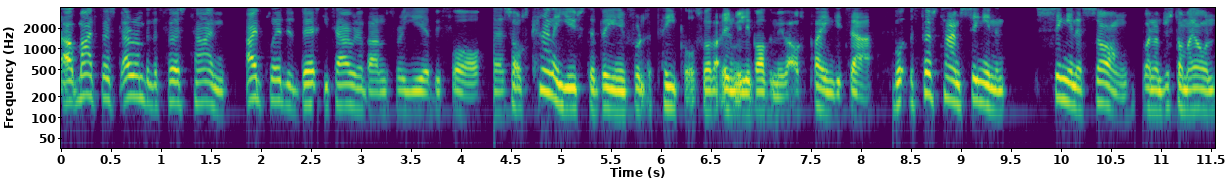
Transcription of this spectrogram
uh, my first I remember the first time I'd played a bass guitar in a band for a year before, uh, so I was kind of used to being in front of people, so that didn't really bother me. But I was playing guitar. But the first time singing singing a song when I'm just on my own,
